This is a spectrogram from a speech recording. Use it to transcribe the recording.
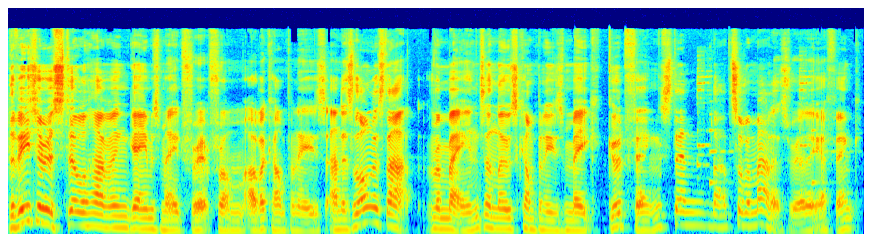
the Vita is still having games made for it from other companies, and as long as that remains and those companies make good things, then that sort of matters, really, I think.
